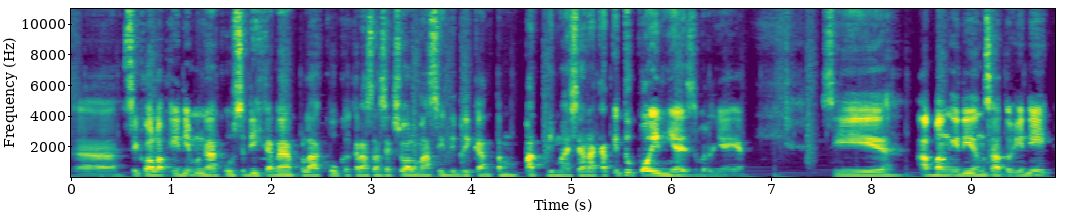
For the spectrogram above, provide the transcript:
Uh, psikolog ini mengaku sedih karena pelaku kekerasan seksual masih diberikan tempat di masyarakat. Itu poinnya sebenarnya ya. Si abang ini yang satu ini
